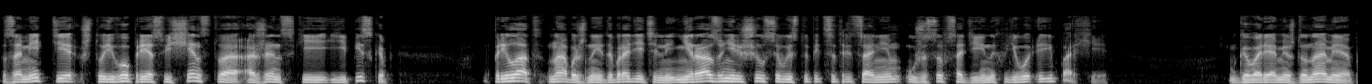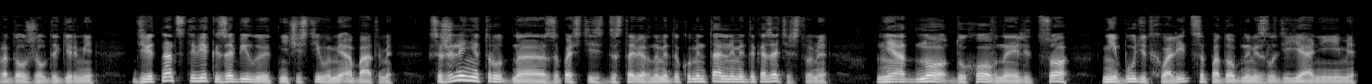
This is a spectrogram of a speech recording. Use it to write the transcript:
Заметьте, что его преосвященство, аженский епископ, прилад набожный и добродетельный, ни разу не решился выступить с отрицанием ужасов, содеянных в его епархии. «Говоря между нами», — продолжил Дегерми, — XIX век изобилует нечестивыми аббатами. К сожалению, трудно запастись достоверными документальными доказательствами. Ни одно духовное лицо не будет хвалиться подобными злодеяниями.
